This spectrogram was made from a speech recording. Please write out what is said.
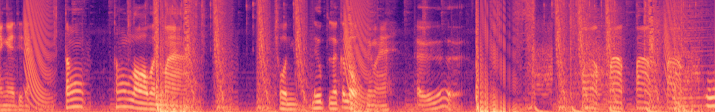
ยังไงดีต้องต้องรอมันมา ชนนึบแล้วก็หลบใช่ไหมเออป้าบป้าบป้าบป้าบโอ้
